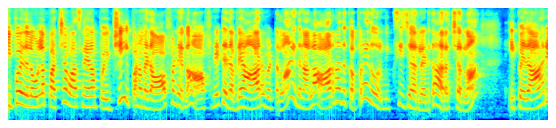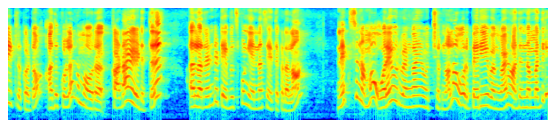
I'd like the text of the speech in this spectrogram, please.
இப்போ இதில் உள்ள பச்சை வாசனையெல்லாம் போயிடுச்சு. இப்போ நம்ம இதை ஆஃப் பண்ணிடலாம். ஆஃப் பண்ணிவிட்டு இதை அப்படியே ஆற விட்டலாம் இது நல்லா ஆறுனதுக்கப்புறம் இது ஒரு மிக்சி ஜாரில் எடுத்து அரைச்சிடலாம். இப்போ இது ஆறிட்டு இருக்கட்டும். அதுக்குள்ளே நம்ம ஒரு கடாய் எடுத்து அதில் ரெண்டு டேபிள் ஸ்பூன் எண்ணெய் சேர்த்துக்கிடலாம். நெக்ஸ்ட் நம்ம ஒரே ஒரு வெங்காயம் வச்சுருந்தாலும் ஒரு பெரிய வெங்காயம். அது இந்த மாதிரி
